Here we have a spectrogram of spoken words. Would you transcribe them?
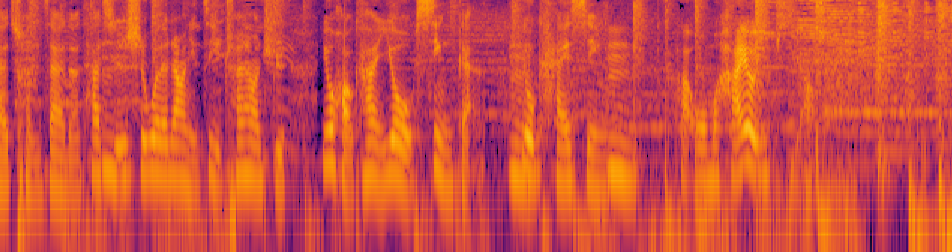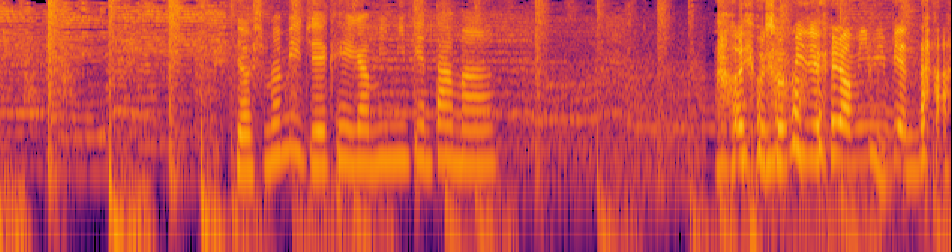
才存在的，它其实嗯是为了让你自己穿上去又好看又性感、嗯又开心。嗯，好，我们还有一题啊，有什么秘诀可以让咪咪变大吗？有什么秘诀可以让咪咪变大？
